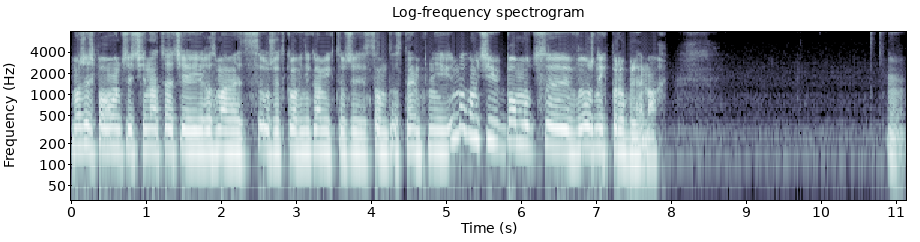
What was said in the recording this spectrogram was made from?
Możesz połączyć się na czacie i rozmawiać z użytkownikami, którzy są dostępni. Mogą Ci pomóc y, w różnych problemach. Hmm.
